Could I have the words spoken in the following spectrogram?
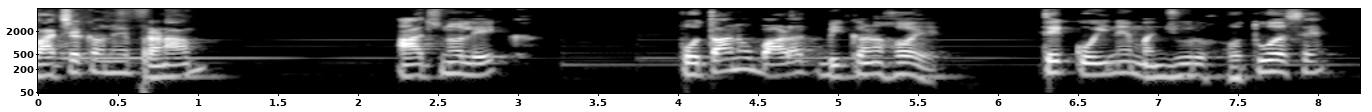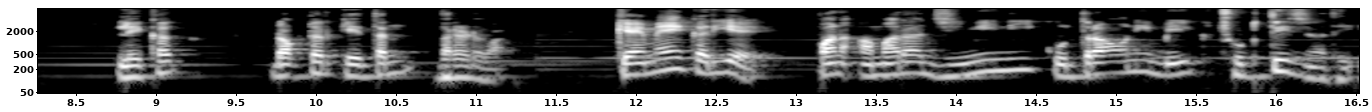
વાચકોને પ્રણામ. આજનો લેખ, પોતાનું બાળક બીકણ હોય તે કોઈને મંજૂર હોતું હશે? લેખક ડૉક્ટર કેતન ભરડવા. કેમે કરીએ પણ અમારા જીમીની કૂતરાઓની બીક છૂટતી જ નથી.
